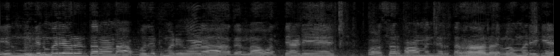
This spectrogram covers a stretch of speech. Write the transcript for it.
ಏನ್ ಮುಂದಿನ ಮರಿಯವ್ರು ಇರ್ತಾರಣ್ಣ ಅಪೋಸಿಟ್ ಮರಿಗಳ ಅದೆಲ್ಲ ಒತ್ತಾಡಿ ಬಳಸೋರ್ ಬಾಳ ಮಂದಿ ಇರ್ತಾರ ಚಲೋ ಮರಿಗೆ.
